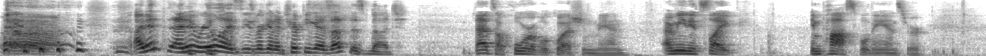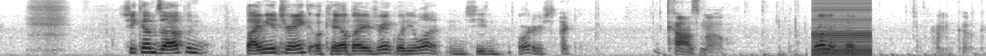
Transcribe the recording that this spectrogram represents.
I didn't I didn't realize these were gonna trip you guys up this much. That's a horrible question, man. I mean, it's like impossible to answer. She comes up and buy me a drink. Okay, I'll buy you a drink. What do you want? And she orders Cosmo. rum and coke. Rum and Coke.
